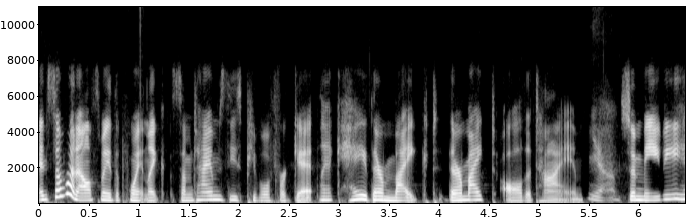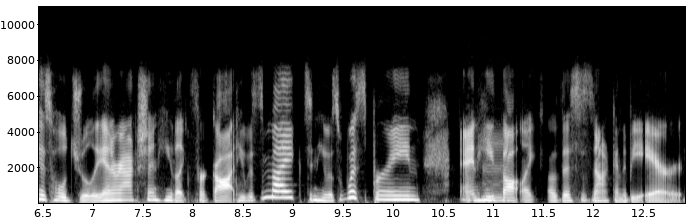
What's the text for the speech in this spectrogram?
And someone else made the point like sometimes these people forget, like, hey, they're mic'd. They're mic'd all the time. Yeah. So maybe his whole Julia interaction, he like forgot he was mic'd and he was whispering and he Mhm. thought like, oh, this is not going to be aired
